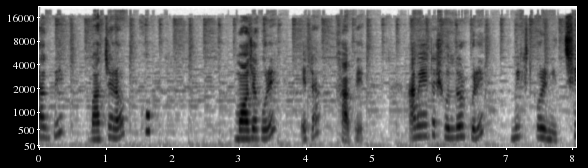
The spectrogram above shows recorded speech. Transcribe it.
লাগবে, বাচ্চারাও খুব মজা করে এটা খাবে। আমি এটা সুন্দর করে মিক্সড করে নিচ্ছি।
